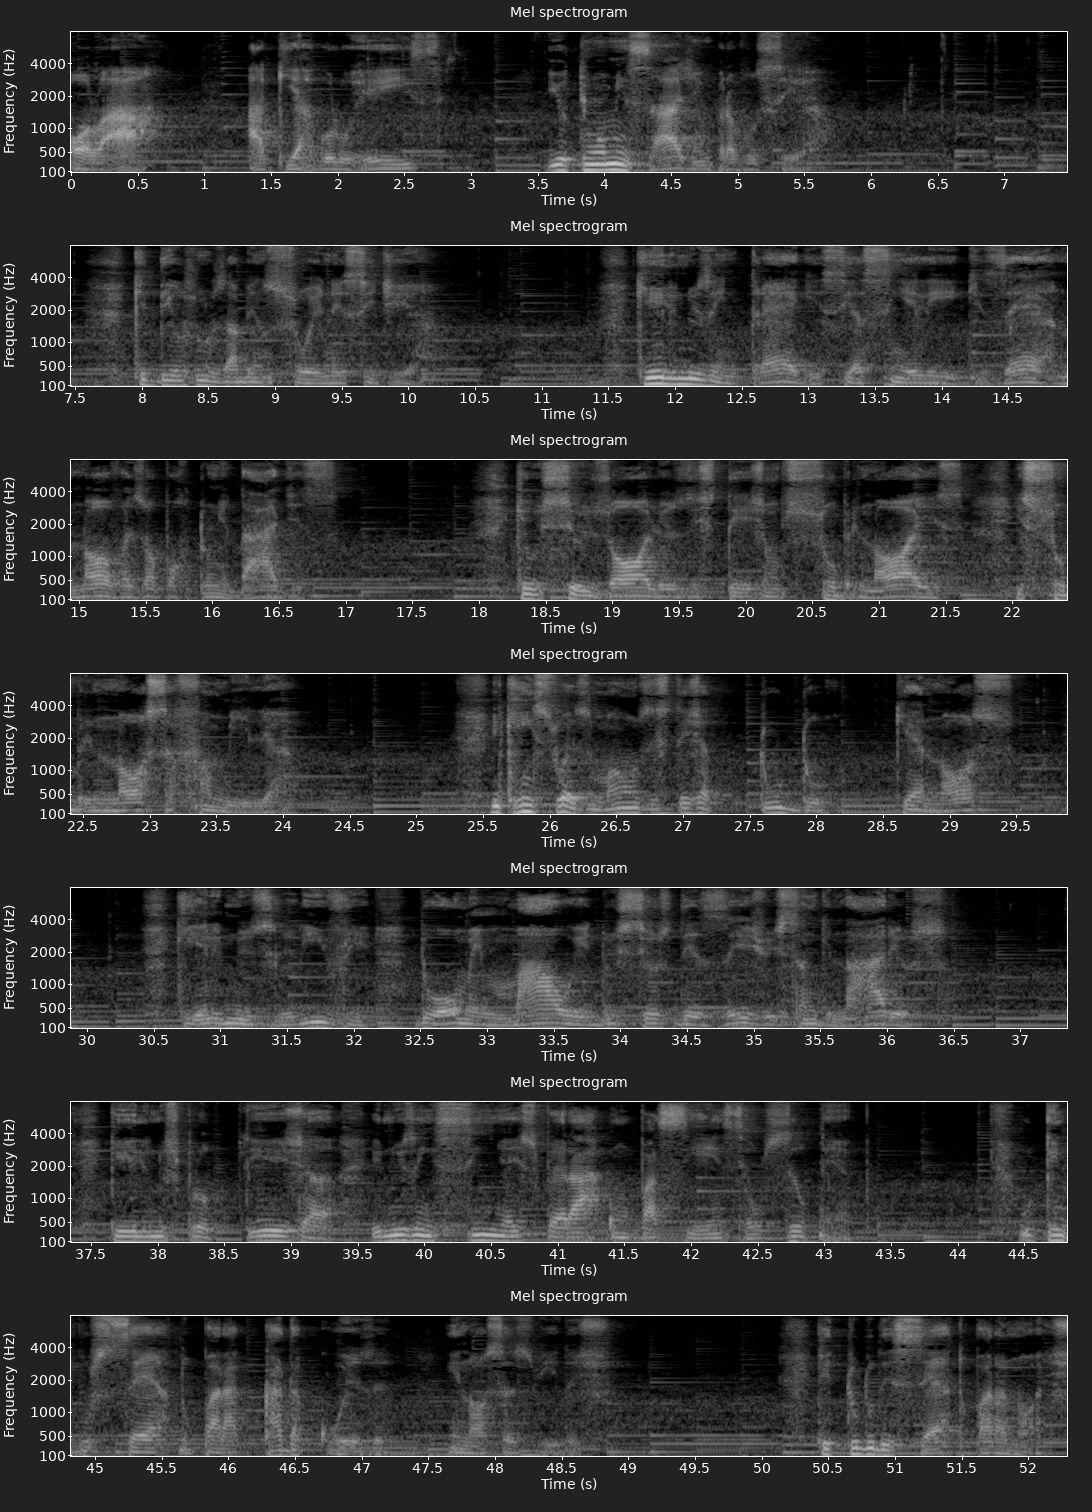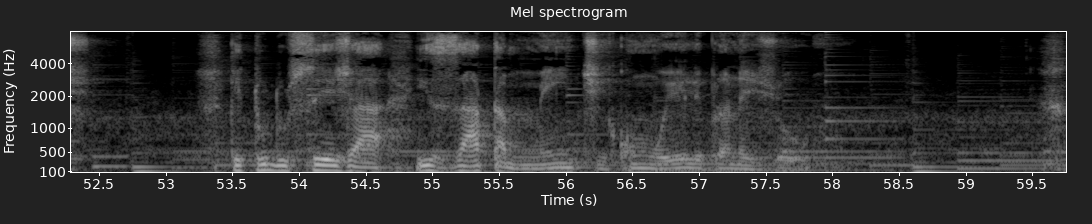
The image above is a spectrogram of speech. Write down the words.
Olá, aqui é Argolo Reis e eu tenho uma mensagem para você. Que Deus nos abençoe nesse dia. Que Ele nos entregue, se assim Ele quiser, novas oportunidades. Que os seus olhos estejam sobre nós e sobre nossa família. E que em Suas mãos esteja tudo que é nosso que ele nos livre do homem mau e dos seus desejos sanguinários, que ele nos proteja e nos ensine a esperar com paciência o seu tempo, o tempo certo para cada coisa em nossas vidas. Que tudo dê certo para nós. Que tudo seja exatamente como ele planejou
